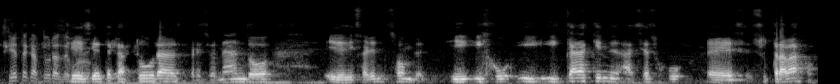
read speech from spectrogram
Siete capturas de Sí, siete capturas, presionando, y de diferentes hombres, y, y, y cada quien hacía su, eh, su trabajo.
